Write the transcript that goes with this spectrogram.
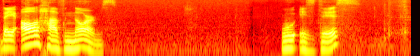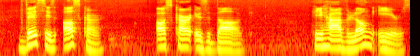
They all have norms. Who is this? This is Oscar. Oscar is a dog. He have long ears.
